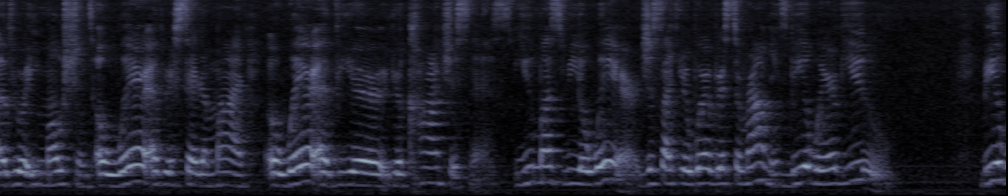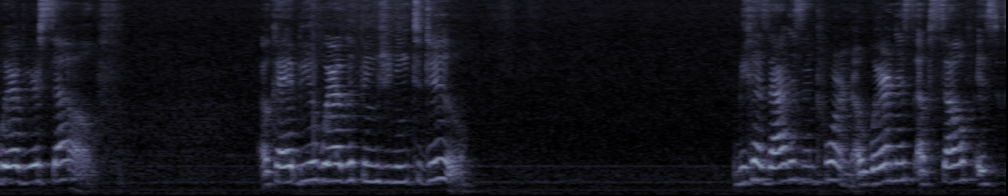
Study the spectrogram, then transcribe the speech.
of your emotions, aware of your state of mind, aware of your your consciousness. You must be aware, just like you're aware of your surroundings. Be aware of you. Be aware of yourself. Okay? Be aware of the things you need to do. Because that is important. Awareness of self is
